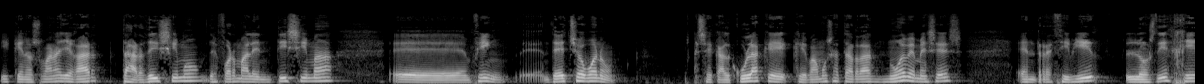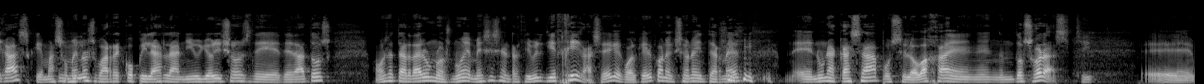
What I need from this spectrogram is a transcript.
y que nos van a llegar tardísimo, de forma lentísima, eh, en fin. eh, De hecho, bueno, se calcula que, que vamos a tardar nueve meses en recibir los 10 gigas que más o menos va a recopilar la New Horizons de, de datos. Vamos a tardar unos nueve meses en recibir 10 gigas, ¿eh? que cualquier conexión a Internet en una casa pues se lo baja en, en dos horas. Sí. Eh,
